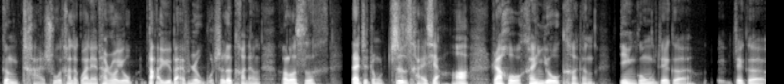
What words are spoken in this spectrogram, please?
更阐述他的观点。他说有大于百分之五十的可能，俄罗斯在这种制裁下啊，然后很有可能进攻这个。这个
